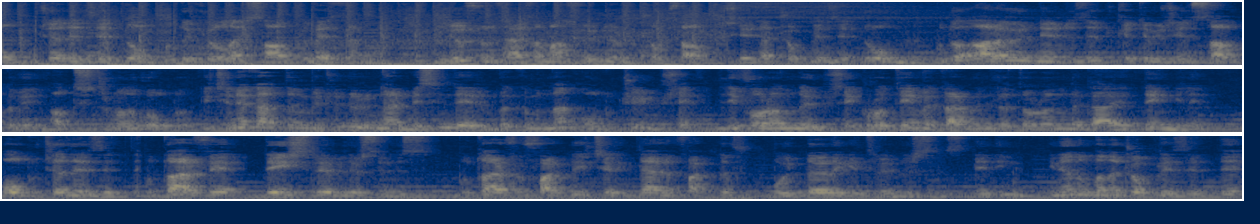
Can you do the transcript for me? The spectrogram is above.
Oldukça lezzetli oldu. Buradaki olay sağlıklı beslenme. Biliyorsunuz her zaman söylüyorum çok sağlıklı şeyler çok lezzetli olmuyor. Bu da ara öğünlerinizde tüketebileceğiniz sağlıklı bir atıştırmalık oldu. İçine kattığım bütün ürünler besin değeri bakımından oldukça yüksek. Lif oranı da yüksek. Protein ve karbonhidrat oranı da gayet dengeli. Oldukça lezzetli. Bu tarifi değiştirebilirsiniz. Bu tarifi farklı içeriklerle, farklı boyutlara da getirebilirsiniz. Dediğim inanın bana çok lezzetli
